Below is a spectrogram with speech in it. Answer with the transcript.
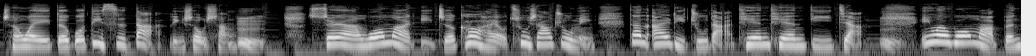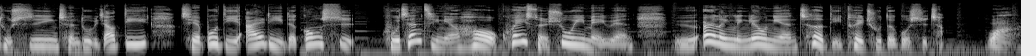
成为德国第四大零售商。嗯。虽然 Walmart 以折扣还有促销著名，但 Aldi 主打天天低价。嗯，因为 Walmart 本土适应程度比较低，且不敌 Aldi 的攻势，苦撑几年后亏损数亿美元，于二零零六年彻底退出德国市场。哇，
